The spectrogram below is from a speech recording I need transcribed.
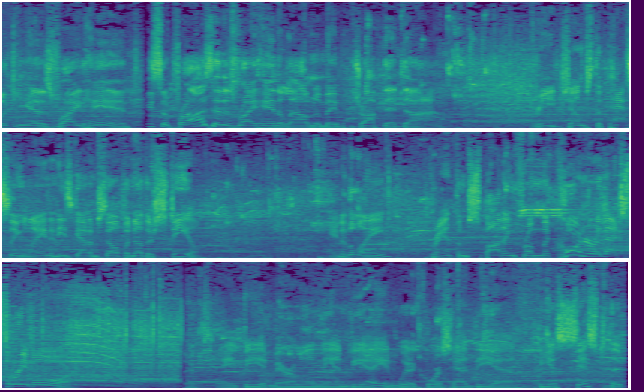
looking at his right hand. He's surprised that his right hand allowed him to make, drop that dime. Reed jumps the passing lane and he's got himself another steal. Into the lane. Grantham spotting from the corner and that's three more. AB at Maryland in the NBA, and Witt, of course, had the uh, the assist that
